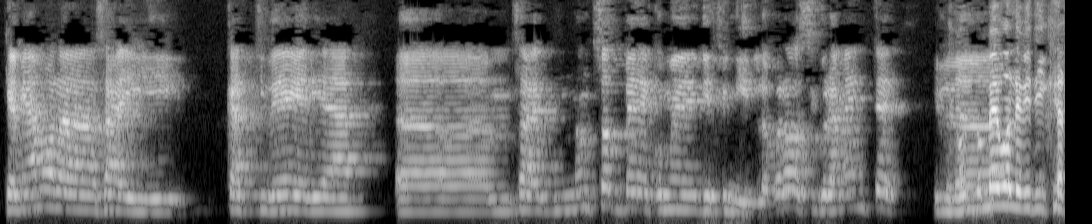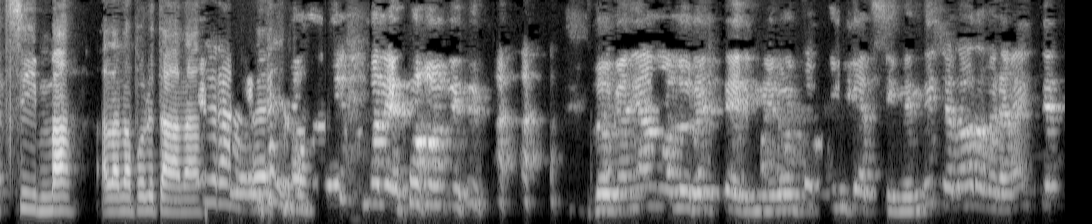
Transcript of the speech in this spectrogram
chiamiamola, sai, cattiveria, sai, non so bene come definirlo, però sicuramente... Il... Secondo me volevi di cazzimma alla napoletana. Ecco. Doganiamo allora il termine, un po' più di cazzimma, invece loro veramente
